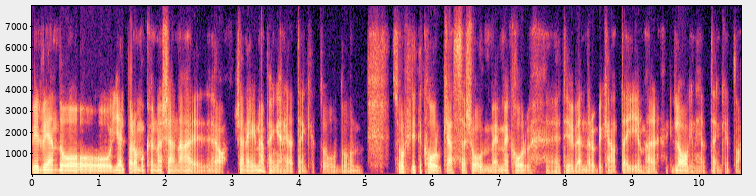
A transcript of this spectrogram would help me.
vill vi ändå hjälpa dem att kunna tjäna, ja, tjäna egna pengar helt enkelt. Och de sålt lite korvkassar så med, med korv eh, till vänner och bekanta i de här lagen helt enkelt. Då.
